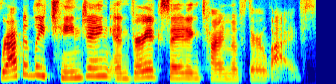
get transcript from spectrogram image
rapidly changing and very exciting time of their lives.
